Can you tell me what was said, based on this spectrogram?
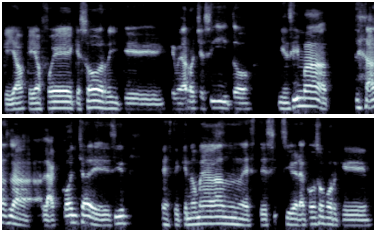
que ya, que ya fue, que sorry, que, que me da rochecito. Y encima te das la, la concha de decir este, que no me hagan este, ciberacoso porque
